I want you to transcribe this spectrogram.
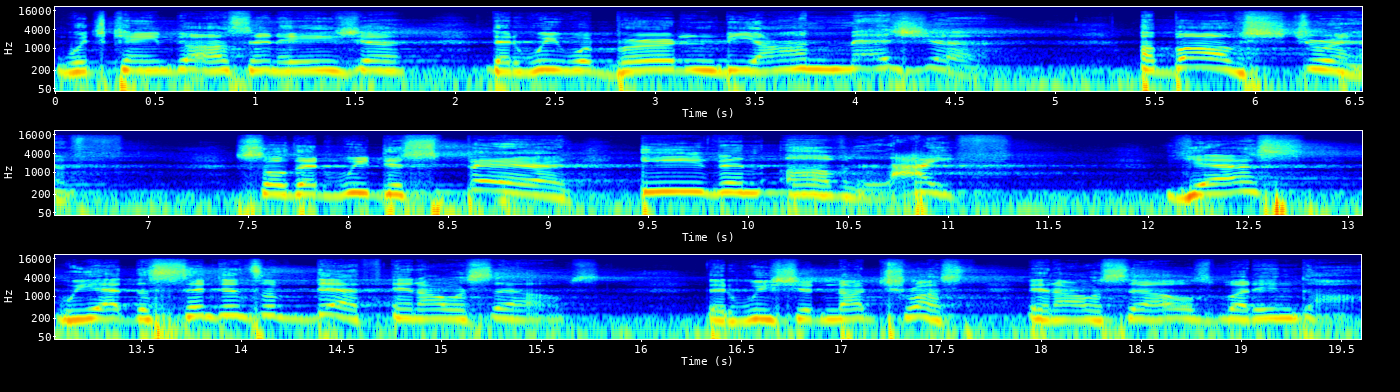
which came to us in Asia, that we were burdened beyond measure, above strength, so that we despaired even of life. Yes, we had the sentence of death in ourselves, that we should not trust in ourselves, but in God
